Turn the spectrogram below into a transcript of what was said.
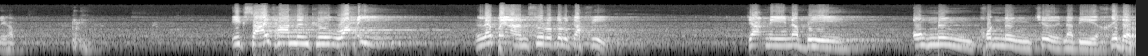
นี่ครับ อีกสายทานหนึ่งคือวะฮีและไปอ่านสุรตุลกาฟี จะมีนบี องค์หนึ่งคนหนึ่งชื่อนบีคิดร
